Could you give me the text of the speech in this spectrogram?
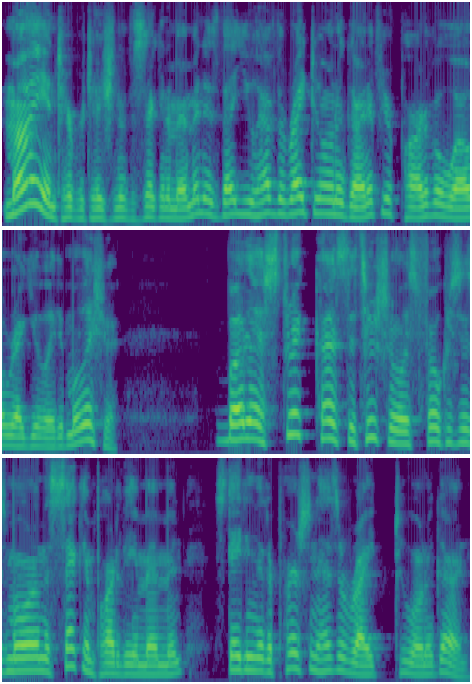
My interpretation of the Second Amendment is that you have the right to own a gun if you're part of a well regulated militia. But a strict constitutionalist focuses more on the second part of the amendment, stating that a person has a right to own a gun.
